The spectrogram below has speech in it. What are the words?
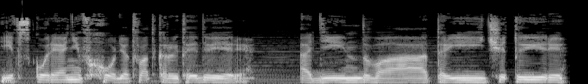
и вскоре они входят в открытые двери. Один, два, три, четыре.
